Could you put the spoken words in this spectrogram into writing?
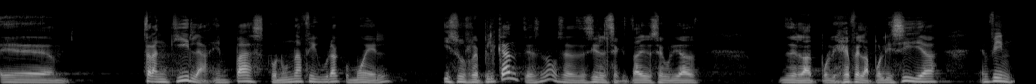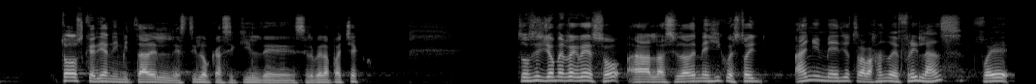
eh, tranquila, en paz, con una figura como él y sus replicantes, ¿no? O sea, es decir, el secretario de Seguridad del jefe de la policía, en fin, todos querían imitar el estilo caciquil de Cervera Pacheco. Entonces yo me regreso a la Ciudad de México, estoy año y medio trabajando de freelance, fue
